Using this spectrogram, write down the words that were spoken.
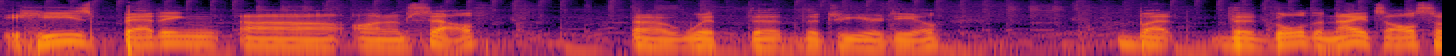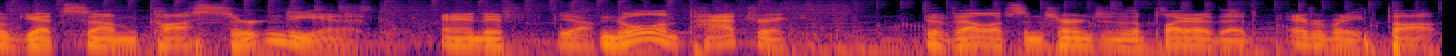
he's betting uh, on himself uh, with the, the two year deal. But the Golden Knights also get some cost certainty in it And if Yeah. Nolan Patrick develops and turns into the player that everybody thought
